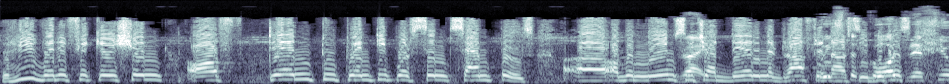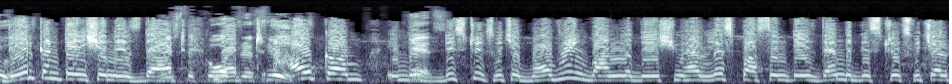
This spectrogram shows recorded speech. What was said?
re-verification of 10 to 20 percent samples uh, of the names right. which are there in the draft which NRC the because refused. their contention is that, that how come in the yes. districts which are bordering Bangladesh you have less percentage than the districts which are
